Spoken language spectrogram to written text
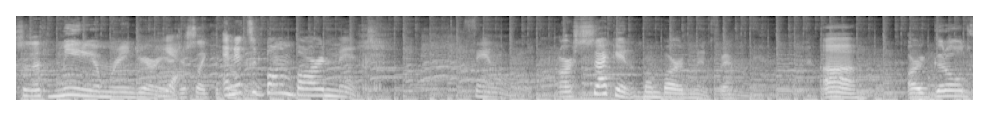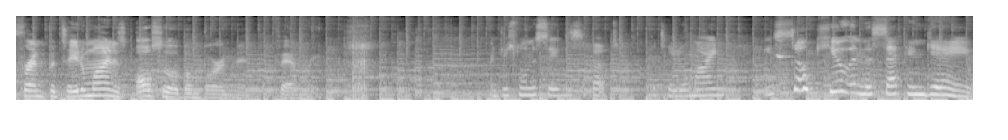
So that's medium range area, Yeah. just like the And it's a bombardment family. our second bombardment family. Um, our good old friend Potato Mine is also a bombardment family. I just want to say this about Potato Mine. He's so cute in the second game.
